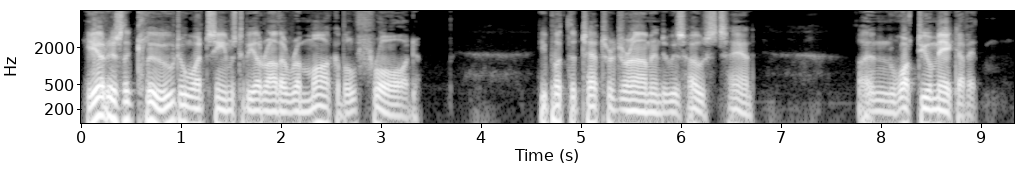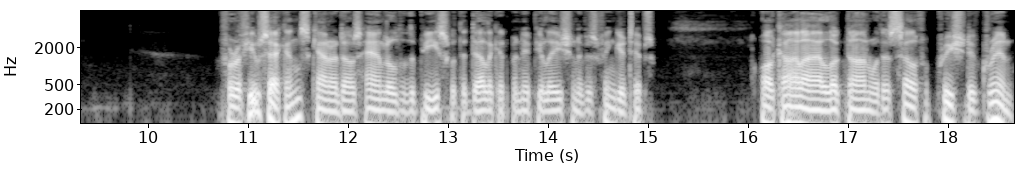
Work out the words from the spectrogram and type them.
Here is the clue to what seems to be a rather remarkable fraud." He put the tetradrachm into his host's hand. "And what do you make of it?" For a few seconds Carrados handled the piece with the delicate manipulation of his finger tips, while Carlyle looked on with a self appreciative grin.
